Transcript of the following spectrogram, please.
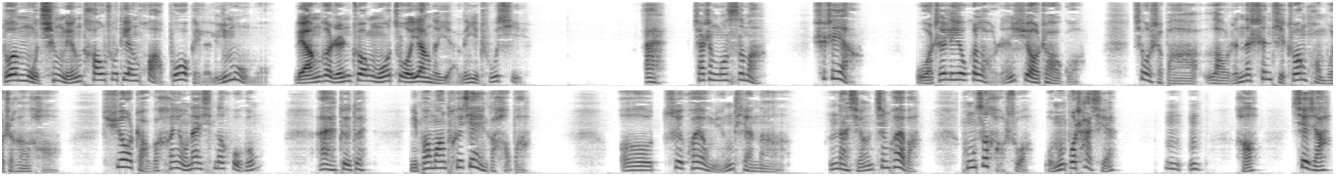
端木清灵掏出电话拨给了林木木，两个人装模作样的演了一出戏。哎，家政公司吗？是这样，我这里有个老人需要照顾，就是吧老人的身体状况不是很好，需要找个很有耐心的护工。哎，对对，你帮忙推荐一个好吧？哦，最快要明天呢。那行，尽快吧。工资好说，我们不差钱。嗯嗯，好，谢谢啊，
